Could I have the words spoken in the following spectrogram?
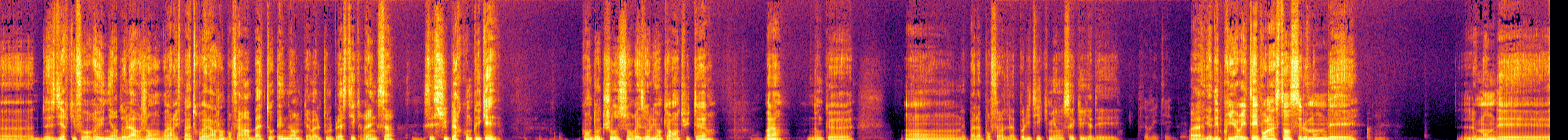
euh, de se dire qu'il faut réunir de l'argent. On n'arrive pas à trouver l'argent pour faire un bateau énorme qui avale tout le plastique. Rien que ça, c'est super compliqué. Quand d'autres choses sont résolues en 48 heures, voilà. Donc, euh, on n'est pas là pour faire de la politique, mais on sait qu'il y a des. Priorités. Voilà, il y a des priorités. Pour l'instant, c'est le monde des le monde des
